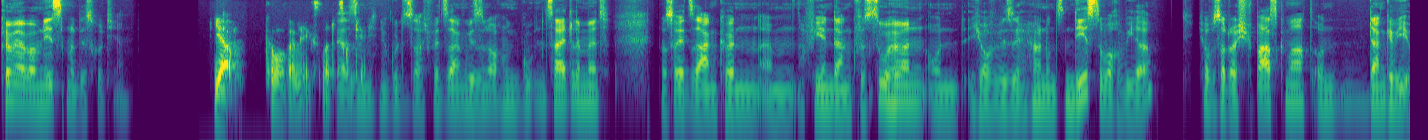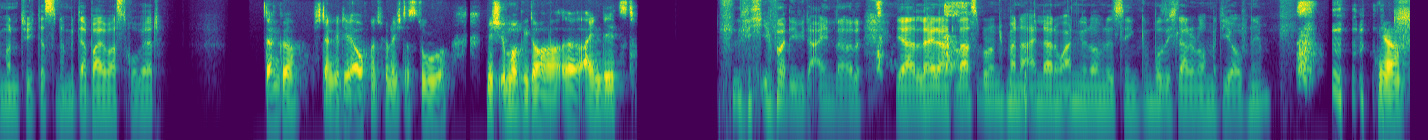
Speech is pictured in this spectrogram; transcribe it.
Können wir ja beim nächsten Mal diskutieren. Ja, können wir beim nächsten Mal diskutieren. Das ist nämlich eine gute Sache. Ich würde sagen, wir sind auch im guten Zeitlimit, was wir jetzt sagen können. Ähm, vielen Dank fürs Zuhören und ich hoffe, wir hören uns nächste Woche wieder. Ich hoffe, es hat euch Spaß gemacht und danke wie immer natürlich, dass du da mit dabei warst, Robert. Danke. Ich danke dir auch natürlich, dass du mich immer wieder äh, einlädst. ich immer die wieder einlade. Ja, leider hat Lars aber noch nicht meine Einladung angenommen, deswegen muss ich leider noch mit dir aufnehmen. ja.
